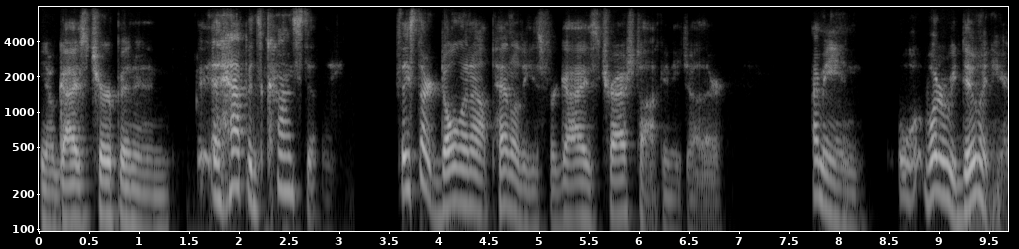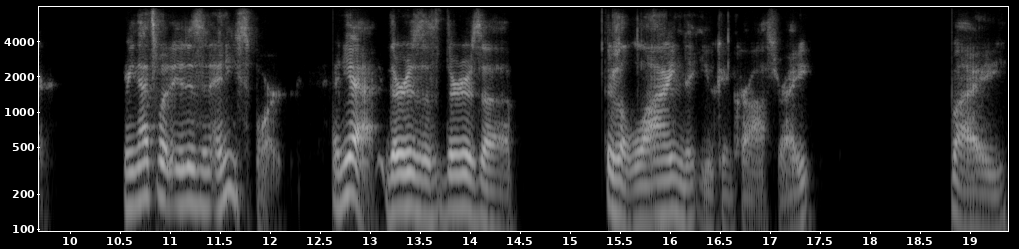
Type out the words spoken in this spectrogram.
You know, guys chirping and it happens constantly. If they start doling out penalties for guys trash talking each other, I mean, wh- what are we doing here? I mean, that's what it is in any sport. And yeah, there is a there is a there's a line that you can cross, right? By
